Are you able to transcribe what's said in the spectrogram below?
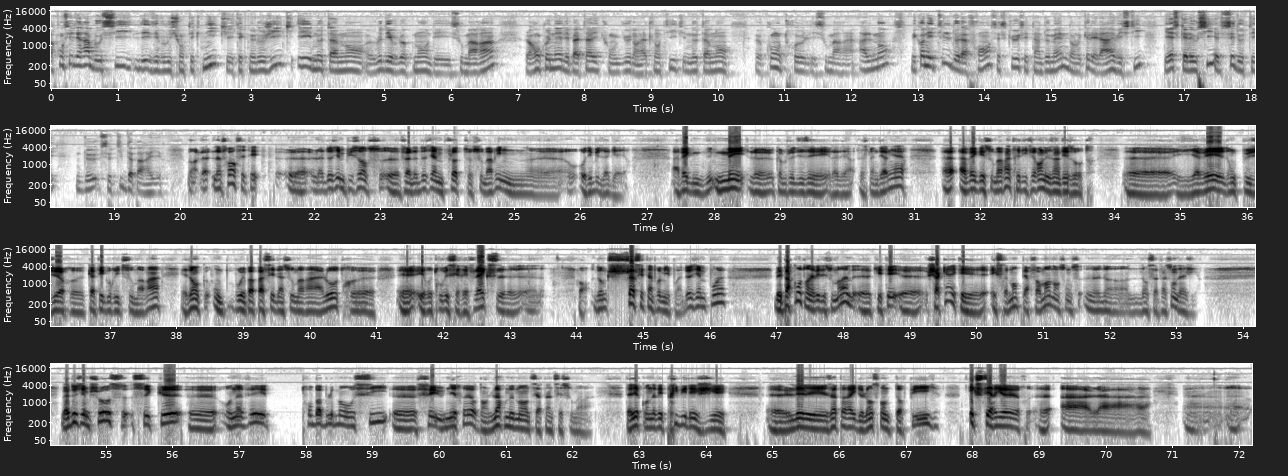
Alors considérables aussi les évolutions techniques et technologiques et notamment euh, le développement des sous-marins. Alors on connaît les batailles qui ont eu lieu dans l'Atlantique, notamment euh, contre les sous-marins allemands. Mais qu'en est-il de la France? Est-ce que c'est un domaine dans lequel elle a investi? Et est-ce qu'elle aussi, elle s'est dotée de ce type d'appareil? La, France était euh, la deuxième puissance, enfin la deuxième flotte sous-marine au début de la guerre. Avec, mais comme je disais la semaine dernière, avec des sous-marins très différents les uns des autres. Euh, il y avait donc plusieurs euh, catégories de sous-marins et donc on ne pouvait pas passer d'un sous-marin à l'autre euh, et, retrouver ses réflexes. bon, donc ça c'est un premier point. Deuxième point, mais par contre on avait des sous-marins qui étaient, chacun était extrêmement performant dans son dans, dans sa façon d'agir. La deuxième chose, c'est que on avait probablement aussi fait une erreur dans l'armement de certains de ces sous-marins. C'est-à-dire qu'on avait privilégié euh, les appareils de lancement de torpilles extérieurs euh, à la, euh,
